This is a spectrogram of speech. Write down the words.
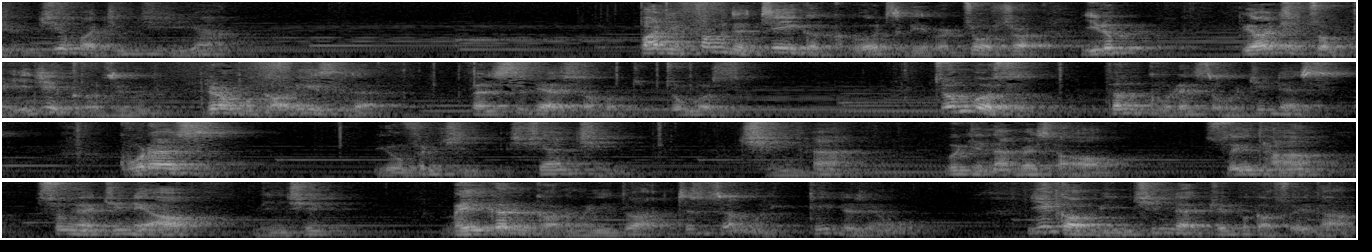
像计划经济一样。把你放在这个格子里边做事儿，你都不要去做别的格子里面。比如我们搞历史的，分世界史和中国史。中国史分古代史和近代史。古代史有分秦、先秦、秦汉、魏晋南北朝、隋唐、宋元金辽、明清，每个人搞那么一段，这是任务给的任务。你搞明清的绝不搞隋唐，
